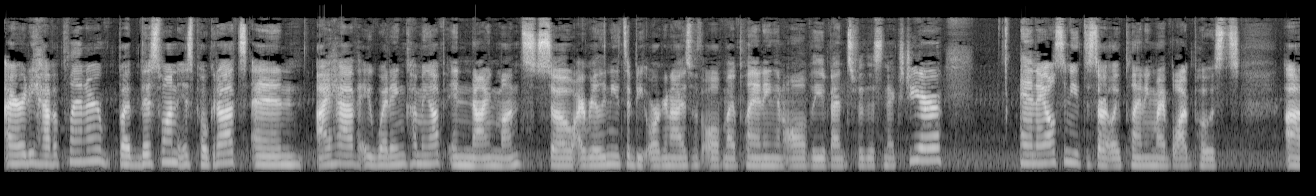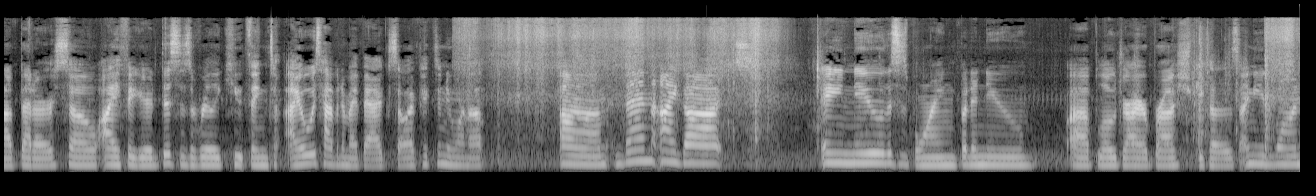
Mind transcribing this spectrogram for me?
I already have a planner, but this one is polka dots, and I have a wedding coming up in nine months, so I really need to be organized with all of my planning and all of the events for this next year. And I also need to start like planning my blog posts uh, better. So I figured this is a really cute thing to. I always have it in my bag, so I picked a new one up. Um, then I got a new. This is boring, but a new uh, blow dryer brush because I need one.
